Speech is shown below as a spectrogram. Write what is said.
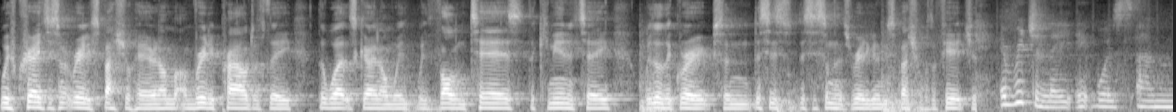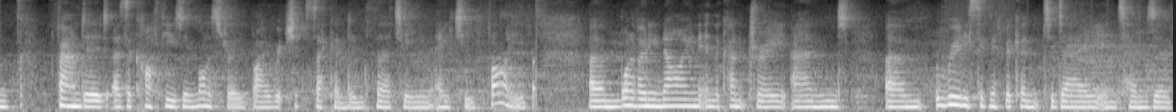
we've created something really special here and I'm, I'm really proud of the, the work that's going on with, with volunteers, the community, with other groups and this is, this is something that's really going to be special for the future. Originally it was um, founded as a Carthusian monastery by Richard II in 1385. Um, one of only nine in the country and um, really significant today in terms of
